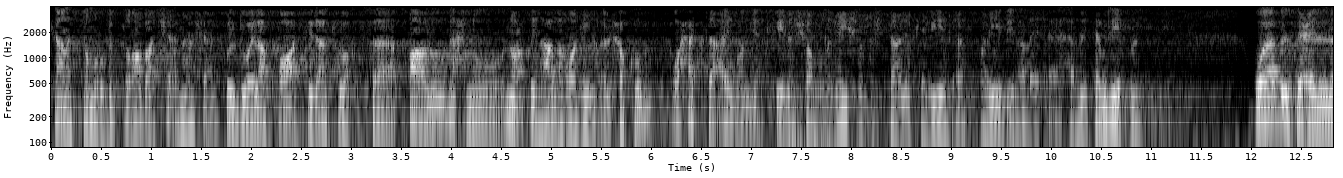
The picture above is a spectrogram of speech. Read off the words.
كانت تمر باضطرابات شأنها شأن كل دويلات طوائف في ذلك الوقت. فقالوا نحن نعطي هذا الرجل الحكم وحتى أيضا يكفينا شر الجيش القشتالي الكبير الصليبي. هذا يتأهب لتمزيقنا. وبالفعل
